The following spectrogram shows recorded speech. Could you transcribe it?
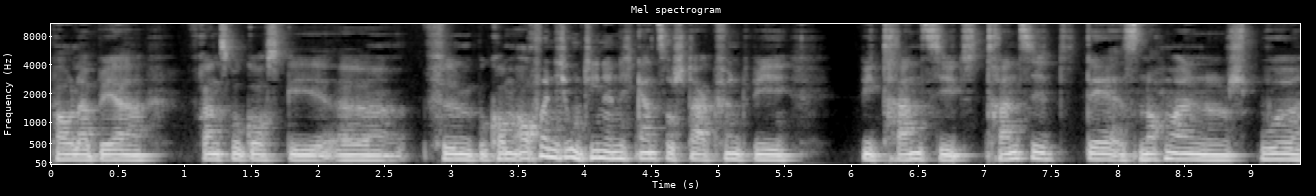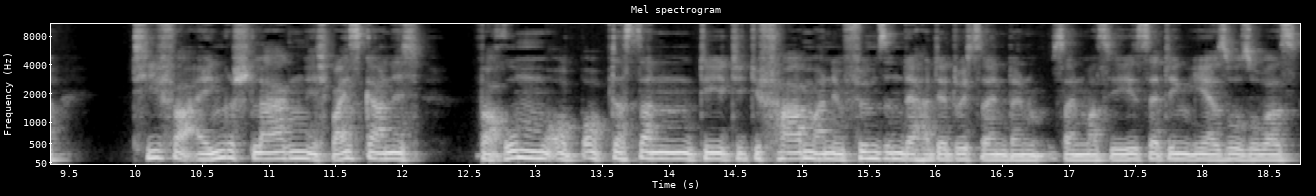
Paula Bär, Franz Rogowski äh, Film bekommen, auch wenn ich Undine nicht ganz so stark finde wie, wie Transit. Transit, der ist nochmal eine Spur tiefer eingeschlagen. Ich weiß gar nicht, warum, ob, ob das dann die, die, die Farben an dem Film sind. Der hat ja durch sein, sein Marseille-Setting eher so sowas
